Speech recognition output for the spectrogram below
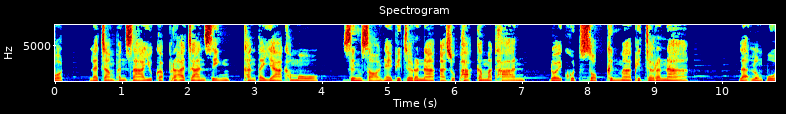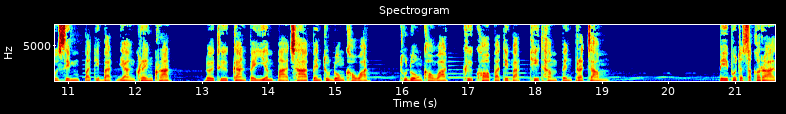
บท และจำพรรษาอยู่กับพระอาจารย์สิงห์ขันตยาขโม ซึ่งสอนให้พิจารณาอสุภกรรมฐาน โดยขุดศพขึ้นมาพิจารณา และหลวงปู่สิมปฏิบัติอย่างเคร่งครัด โดยถือการไปเยี่ยมป่าช้าเป็นทุดงควัตทุดงควัตคือข้อปฏิบัติที่ทำเป็นประจำ ปีพุทธศักราช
